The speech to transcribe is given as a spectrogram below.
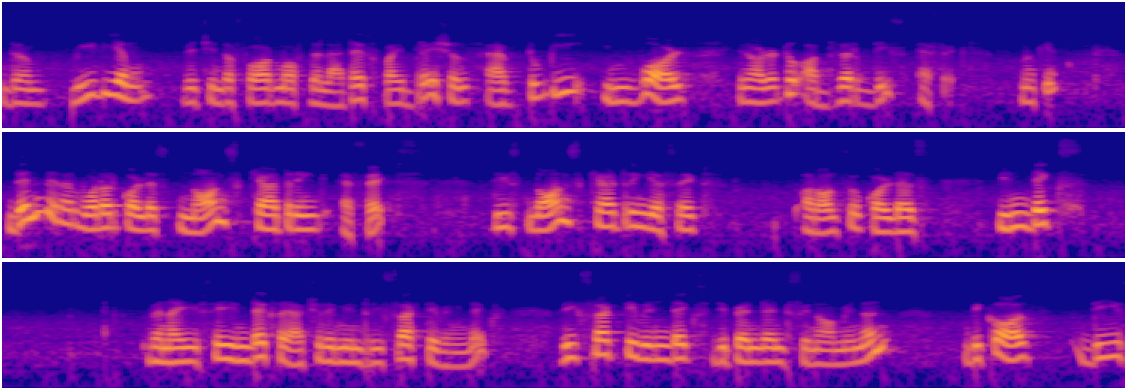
the medium which in the form of the lattice vibrations have to be involved in order to observe these effects. Okay. Then there are what are called as non-scattering effects. These non-scattering effects are also called as index. When I say index, I actually mean refractive index. Refractive index dependent phenomenon because these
